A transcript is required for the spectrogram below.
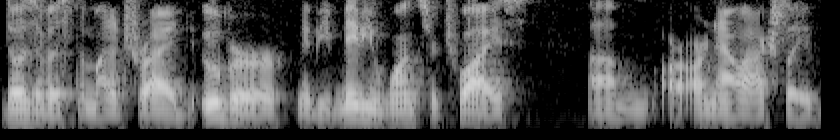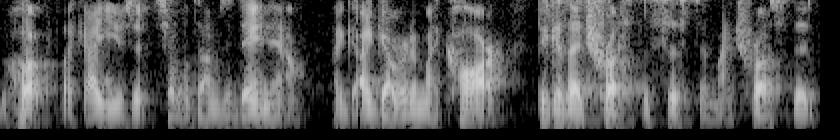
those of us that might have tried Uber maybe maybe once or twice um, are, are, now actually hooked. Like I use it several times a day now. I, I, got rid of my car because I trust the system. I trust that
